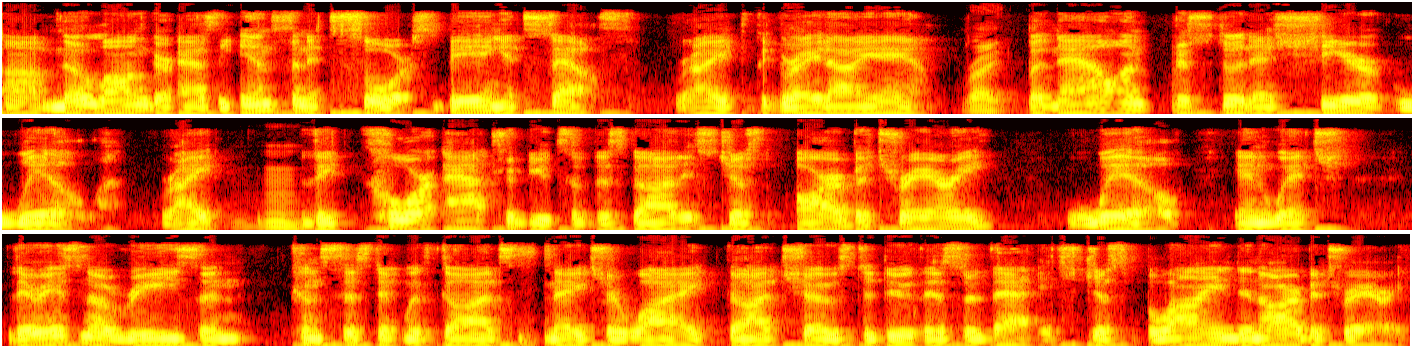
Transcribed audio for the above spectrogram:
um, no longer as the infinite source, being itself, right? The great I am Right. but now understood as sheer will, right? The core attributes of this God is just arbitrary will in which there is no reason consistent with God's nature why God chose to do this or that. It's just blind and arbitrary.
